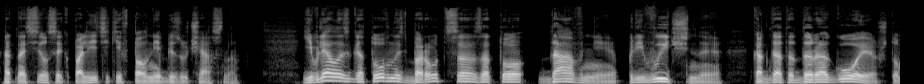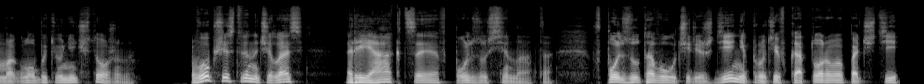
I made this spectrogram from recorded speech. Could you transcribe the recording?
относился к политике вполне безучастно. Являлась готовность бороться за то давнее, привычное, когда-то дорогое, что могло быть уничтожено. В обществе началась реакция в пользу Сената, в пользу того учреждения, против которого почти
